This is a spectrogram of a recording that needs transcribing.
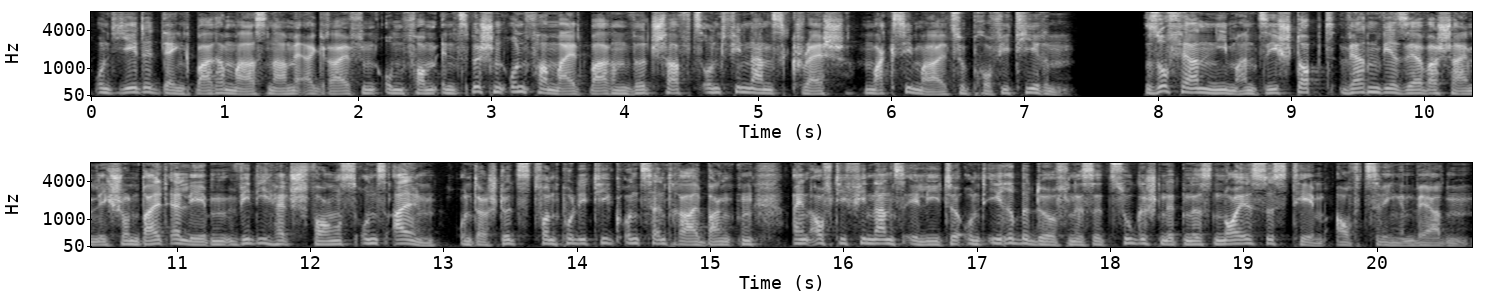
und jede denkbare Maßnahme ergreifen, um vom inzwischen unvermeidbaren Wirtschafts- und Finanzcrash maximal zu profitieren. Sofern niemand sie stoppt, werden wir sehr wahrscheinlich schon bald erleben, wie die Hedgefonds uns allen, unterstützt von Politik und Zentralbanken, ein auf die Finanzelite und ihre Bedürfnisse zugeschnittenes neues System aufzwingen werden.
